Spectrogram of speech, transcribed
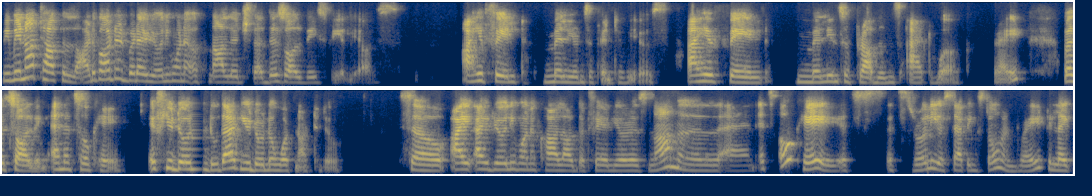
we may not talk a lot about it, but I really want to acknowledge that there's always failures. I have failed millions of interviews. I have failed millions of problems at work, right? While solving, and it's okay. If you don't do that, you don't know what not to do. So I, I really want to call out that failure is normal and it's okay. It's it's really a stepping stone, right? Like,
